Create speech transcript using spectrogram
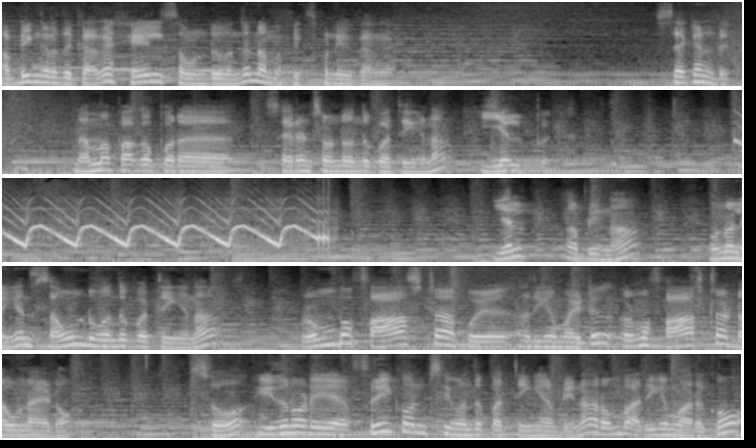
அப்படிங்கிறதுக்காக ஹேல் சவுண்டு வந்து நம்ம ஃபிக்ஸ் பண்ணியிருக்காங்க. செகண்டு நம்ம பார்க்க போகிற சைரன் சவுண்டு வந்து பார்த்திங்கன்னா இயல்பு. எல்ப் அப்படின்னா ஒன்றும் இல்லைங்க அந்த சவுண்டு வந்து பார்த்திங்கன்னா ரொம்ப ஃபாஸ்ட்டாக போய் அதிகமாகிட்டு ரொம்ப ஃபாஸ்ட்டாக டவுன் ஆகிடும் ஸோ இதனுடைய ஃப்ரீக்குவன்சி வந்து பார்த்திங்க அப்படின்னா ரொம்ப அதிகமாக இருக்கும்.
